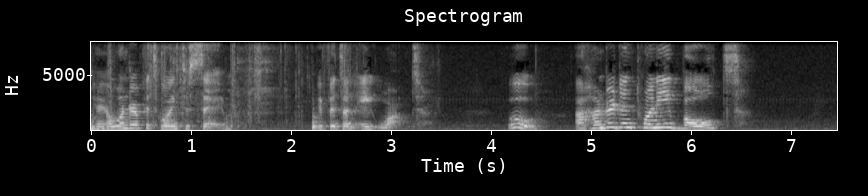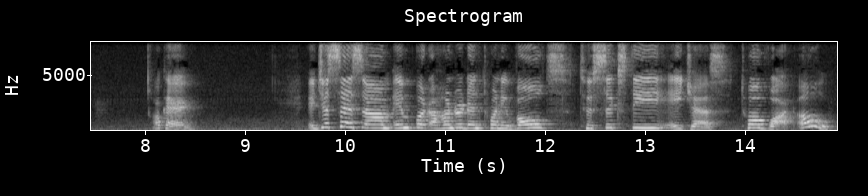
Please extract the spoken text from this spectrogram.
Okay, I wonder if it's going to say if it's an 8 watt. Ooh, 120 volts. Okay. It just says um, input 120 volts to 60 HS, 12 watt. Oh,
